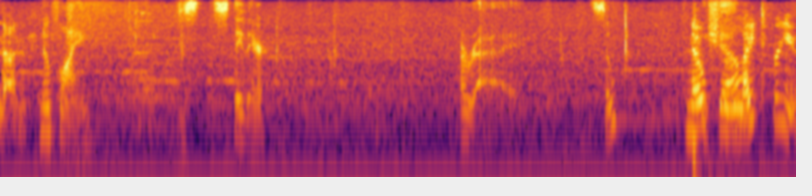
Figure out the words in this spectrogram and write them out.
None. no flying. Just stay there. Alright. So, No flight for you.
